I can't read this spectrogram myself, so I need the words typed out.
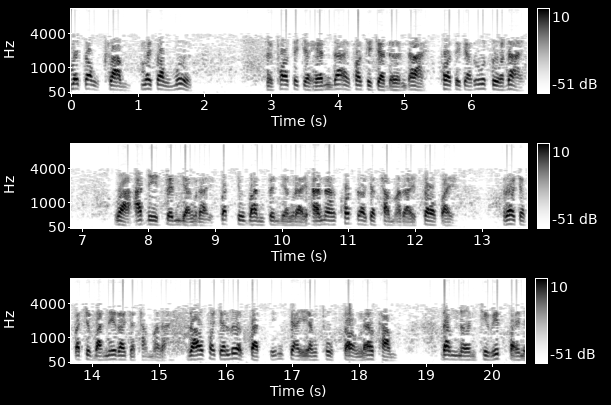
ไม่ต้องคลำไม่ต้องมืดพอที่จะเห็นได้ พอที่จะเดินได้ พอที่จะรู้ตัวได้ ว่าอดีตเป็นอย่างไร ปัจจุบันเป็นอย่างไร อนาคตเราจะทำอะไรต่อไป เราจะปัจจุบันนี้เราจะทำอะไร เราก็จะเลือกตัดสินใจอย่างถูกต้องแล้วทำ ดำเนินชีวิตไปใน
